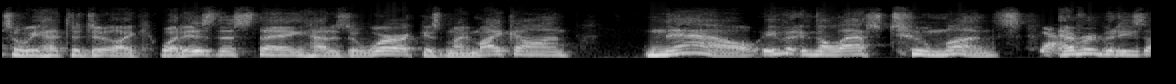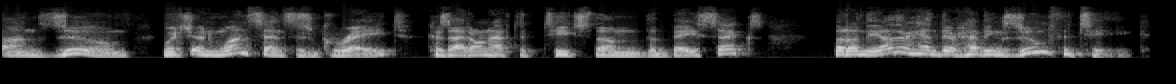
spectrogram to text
So we had to do like, what is this thing? How does it work? Is my mic on? Now, even in the last two months, yeah. everybody's on Zoom, which in one sense is great because I don't have to teach them the basics. But on the other hand, they're having Zoom fatigue.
